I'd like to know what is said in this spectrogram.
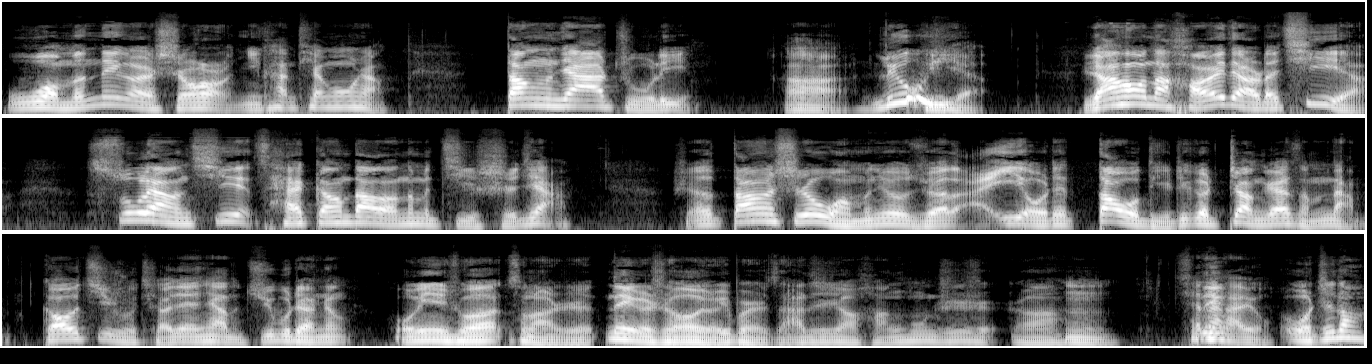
我们那个时候，你看天空上，当家主力啊六爷，然后呢好一点的七爷，苏两七才刚到了那么几十架。呃，当时我们就觉得，哎呦，这到底这个仗该怎么打？高技术条件下的局部战争。我跟你说，宋老师，那个时候有一本杂志叫《航空知识》，是吧？嗯，现在还有。我知道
